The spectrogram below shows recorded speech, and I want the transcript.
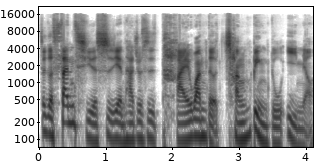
这个三期的试验，它就是台湾的长病毒疫苗。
